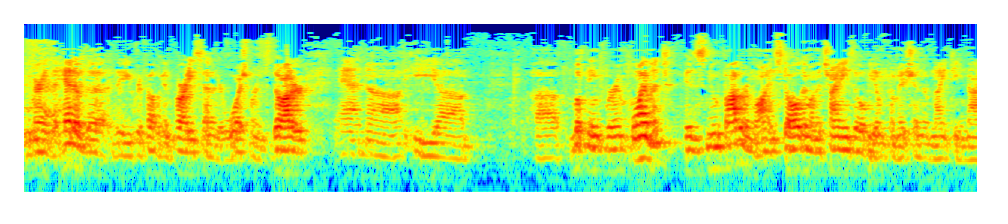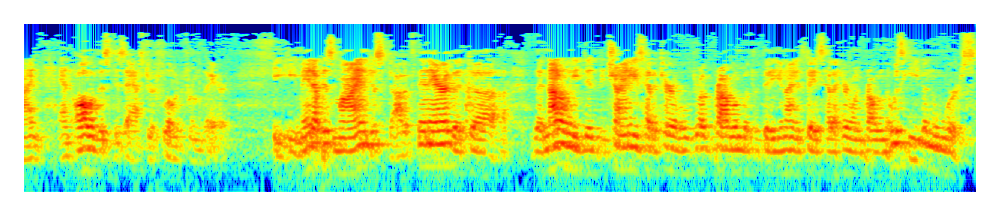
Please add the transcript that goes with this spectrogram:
He married the head of the, the Republican Party, Senator Washburn's daughter, and uh, he uh, uh, looking for employment, his new father-in-law installed him on the Chinese Opium Commission of 1909, and all of this disaster flowed from there. He, he made up his mind, just out of thin air, that uh, that not only did the Chinese have a terrible drug problem, but that the United States had a heroin problem that was even worse.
